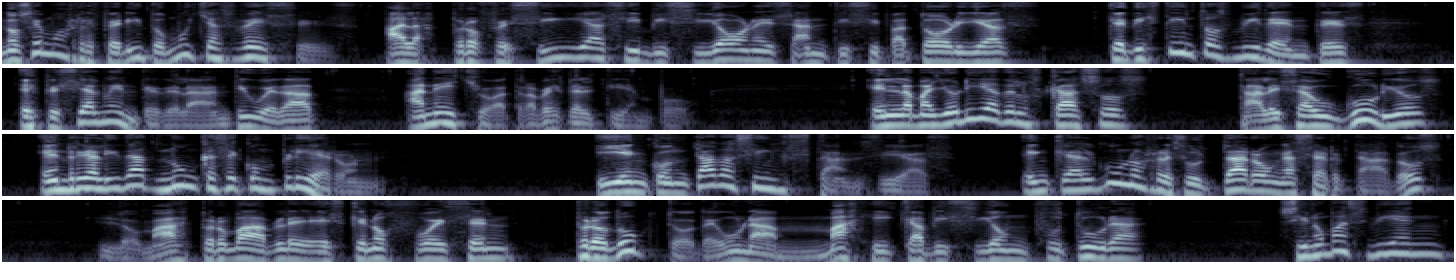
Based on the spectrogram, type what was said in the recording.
nos hemos referido muchas veces a las profecías y visiones anticipatorias que distintos videntes, especialmente de la antigüedad, han hecho a través del tiempo. En la mayoría de los casos, tales augurios en realidad nunca se cumplieron. Y en contadas instancias en que algunos resultaron acertados, lo más probable es que no fuesen producto de una mágica visión futura, sino más bien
